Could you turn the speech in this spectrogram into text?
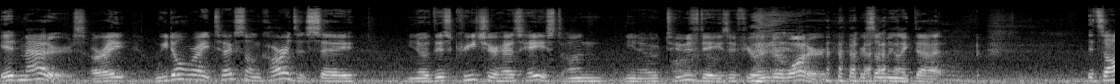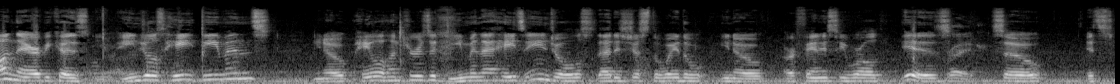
it matters, alright? We don't write text on cards that say, you know, this creature has haste on, you know, Tuesdays if you're underwater or something like that. It's on there because you know, angels hate demons. You know, Halo Hunter is a demon that hates angels. That is just the way the you know our fantasy world is. Right. So it's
